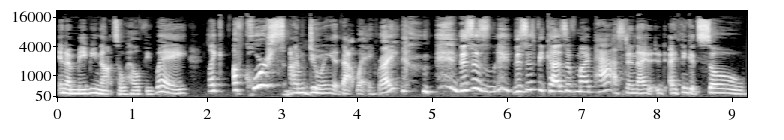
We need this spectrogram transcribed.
in a maybe not so healthy way like of course i'm doing it that way right this is this is because of my past and i i think it's so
